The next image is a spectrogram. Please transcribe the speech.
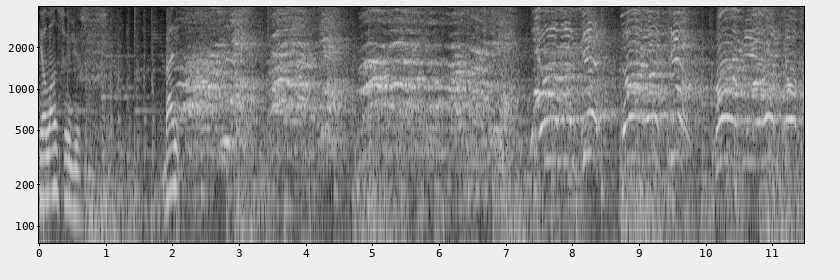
Yalan söylüyorsunuz. Ben Yalancı, yalancı, mavi ay çok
